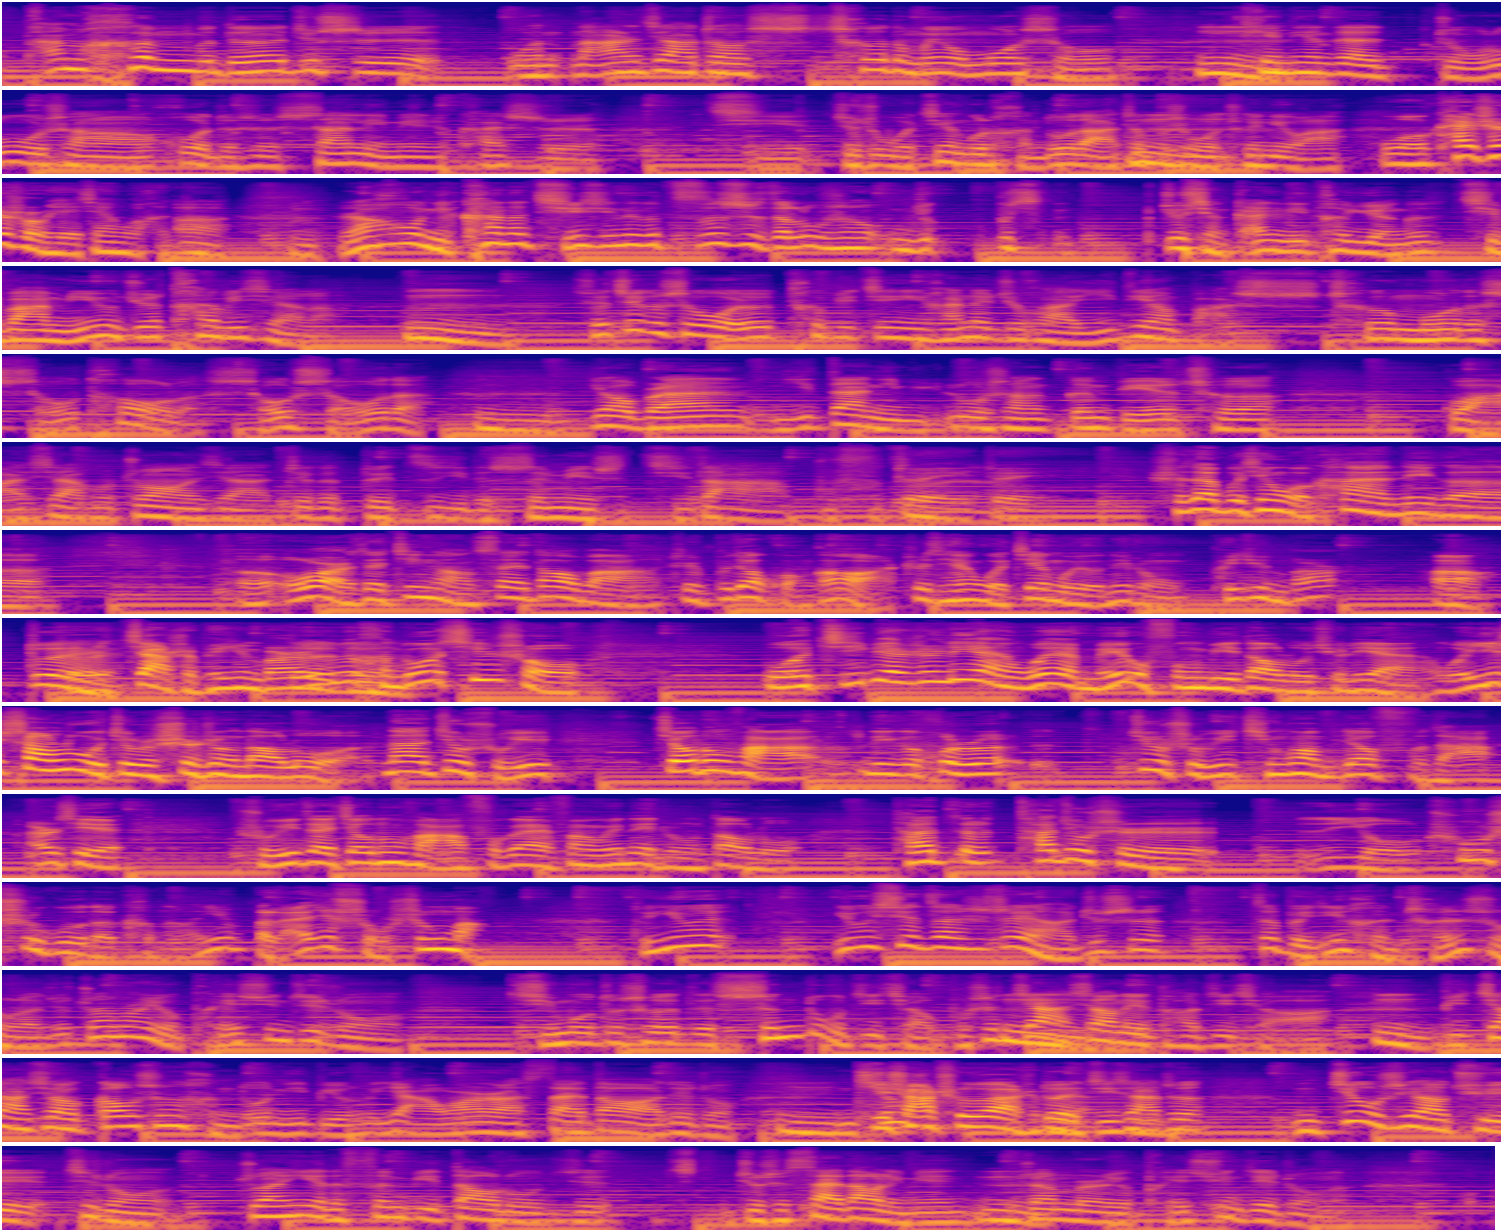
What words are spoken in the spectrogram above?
他们恨不得就是我拿着驾照，车都没有摸熟，嗯，天天在主路上或者是山里面就开始骑，就是我见过了很多的啊，这不是我吹牛啊、我开车时候也见过很多。啊嗯。然后你看他骑行那个姿势，在路上你就不行，就想赶紧离他远个七八米，因为觉得太危险了。嗯所以这个时候我就特别建议，还是那句话，一定要把车摸得熟透了，熟熟的，嗯，要不然一旦你路上跟别的车刮一下或撞一下，这个对自己的生命是极大不负责任的。对对，实在不行，我看那个呃，偶尔在京港赛道吧，这不叫广告啊。之前我见过有那种培训班儿啊，对就是驾驶培训班儿，对对因为很多新手，我即便是练，我也没有封闭道路去练，我一上路就是市政道路，那就属于交通法那个，或者说就属于情况比较复杂，而且属于在交通法覆盖范围内这种道路，它这它就是有出事故的可能，因为本来就手生嘛。对，因为因为现在是这样，就是在北京很成熟了，就专门有培训这种骑摩托车的深度技巧，不是驾嗯校那套技巧啊，嗯比驾校高深很多。你比如说压弯啊、赛道啊这种，嗯，急刹车啊什么的。对急刹车，你就是要去这种专业的封闭道路，就就是赛道里面嗯专门有培训这种的。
